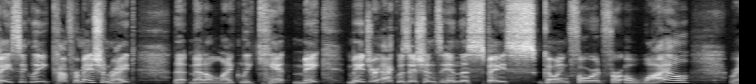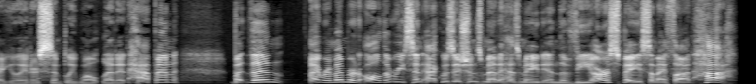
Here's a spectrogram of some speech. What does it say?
basically confirmation, right? That Meta likely can't make major acquisitions in this space going forward for a while. Regulators simply won't let it happen. But then I remembered all the recent acquisitions Meta has made in the VR space, and I thought, ha!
